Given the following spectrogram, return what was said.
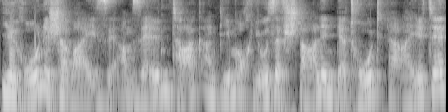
ironischerweise am selben Tag, an dem auch Josef Stalin der Tod ereilte.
